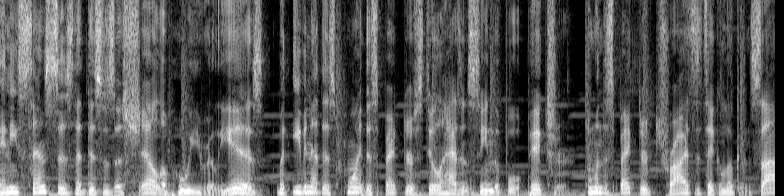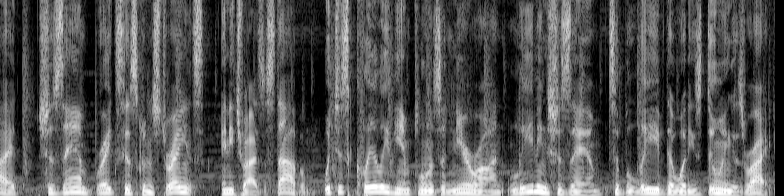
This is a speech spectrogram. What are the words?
and he senses that this is a shell of who he really is, but even at this point, the Spectre still hasn't seen the full picture. And when the Spectre tries to take a look inside, Shazam breaks his constraints and he tries to stop him, which is clearly the influence of Neron leading Shazam to believe that what he's doing is right.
